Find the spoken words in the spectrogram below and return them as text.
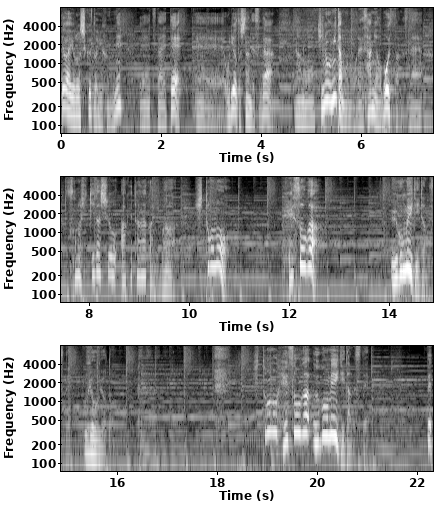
ではよろしくというふうにね、えー、伝えて、えー、降りようとしたんですが、あの、昨日見たものをね、3人は覚えてたんですね。その引き出しを開けた中には、人のへそがうごめいていたんですって。うようよと。人のへそがうごめいていたんですって。で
